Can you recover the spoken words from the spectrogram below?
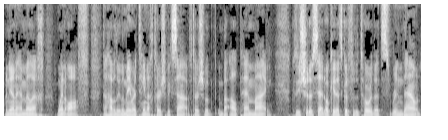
when Yana HaMelech went off. The Ba'al Mai. Because he should have said, okay, that's good for the Torah, that's written down.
